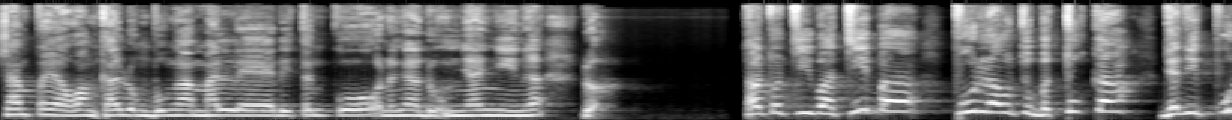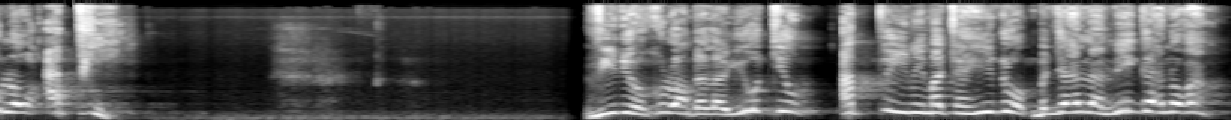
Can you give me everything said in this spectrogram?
Sampai orang kalung bunga malai di tengkuk dengan duk menyanyi. Tahu-tahu tiba-tiba pulau tu bertukar jadi pulau api. Video keluar dalam YouTube. Api ni macam hidup. Berjalan. Ligan orang.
